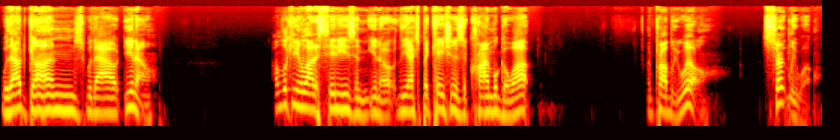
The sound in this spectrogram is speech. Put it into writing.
without guns, without, you know. I'm looking at a lot of cities and, you know, the expectation is that crime will go up. It probably will. It certainly will.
